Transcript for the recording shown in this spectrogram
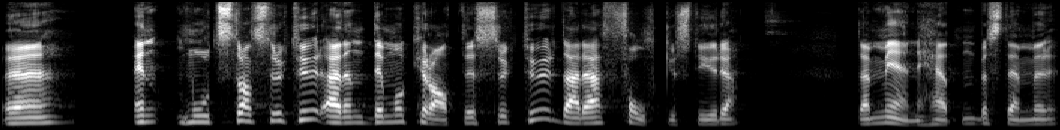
Eh, en motstatsstruktur er en demokratisk struktur der det er folkestyre. Der menigheten bestemmer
